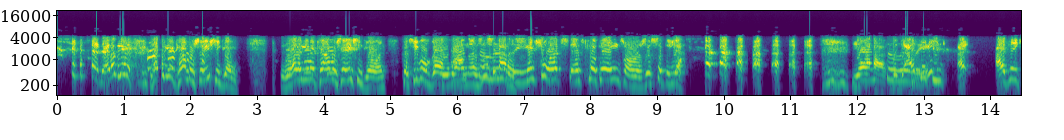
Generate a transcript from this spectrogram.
that'll get that'll get a conversation going. That'll get a conversation going because people will go, "Well, is this about a sexual escapades or is this something else?" Yeah, Absolutely. but I think you, I, I think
